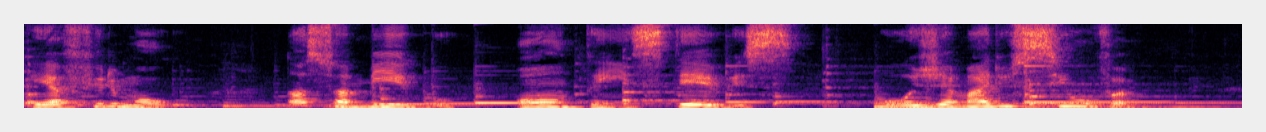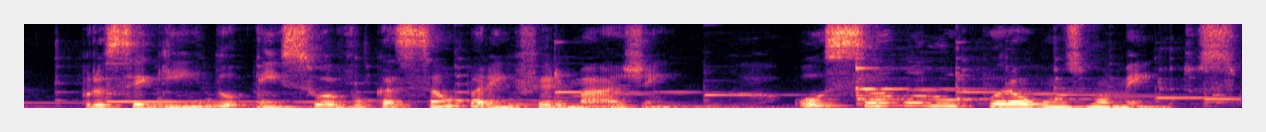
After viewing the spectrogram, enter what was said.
reafirmou: Nosso amigo, ontem Esteves, hoje é Mário Silva prosseguindo em sua vocação para a enfermagem. Ouçamo-lo por alguns momentos.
